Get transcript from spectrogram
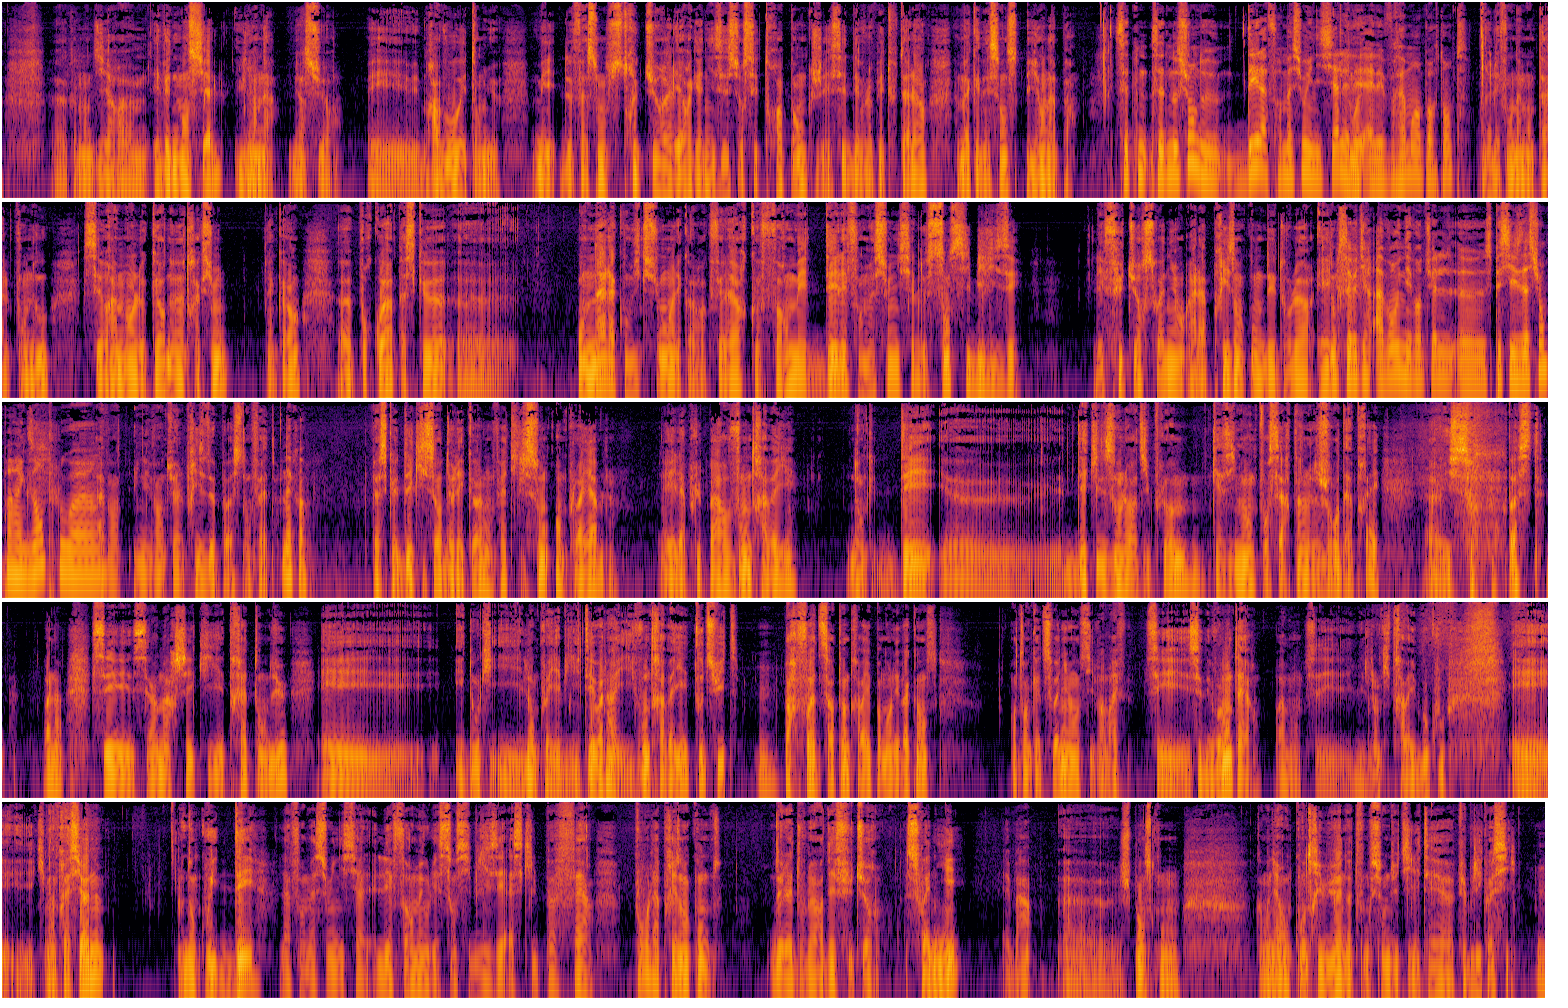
euh, comment dire, euh, événementielle. Il y en a, bien sûr. Et bravo, et tant mieux. Mais de façon structurelle et organisée sur ces trois pans que j'ai essayé de développer tout à l'heure, à ma connaissance, il n'y en a pas. Cette, cette, notion de dès la formation initiale, elle, ouais. est, elle, est, vraiment importante? Elle est fondamentale pour nous. C'est vraiment le cœur de notre action. D'accord? Euh, pourquoi? Parce que euh, on a la conviction à l'école Rockefeller que former dès les formations initiales, de sensibiliser les futurs soignants à la prise en compte des douleurs et donc ça veut dire avant une éventuelle euh, spécialisation par exemple ou avant une éventuelle prise de poste en fait. D'accord. Parce que dès qu'ils sortent de l'école, en fait, ils sont employables et la plupart vont travailler. Donc dès euh, dès qu'ils ont leur diplôme, quasiment pour certains le jour d'après, euh, ils sont en poste. Voilà, c'est c'est un marché qui est très tendu et et donc l'employabilité, voilà, ils vont travailler tout de suite. Mmh. Parfois, certains travaillent pendant les vacances en tant qu'aide-soignant aussi. Enfin bref, c'est c'est des volontaires, vraiment, c'est des gens qui travaillent beaucoup et qui m'impressionnent. Donc oui, dès la formation initiale, les former ou les sensibiliser à ce qu'ils peuvent faire pour la prise en compte de la douleur des futurs soignés, eh ben, euh, je pense qu'on comment dire, on contribue à notre fonction d'utilité euh, publique aussi. Mmh.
